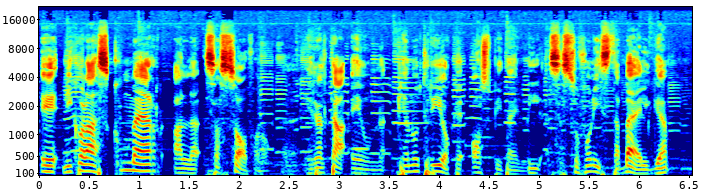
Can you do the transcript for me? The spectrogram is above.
e Nicolas Kummer al sassofono. Eh, in realtà è un piano trio che ospita il sassofonista belga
